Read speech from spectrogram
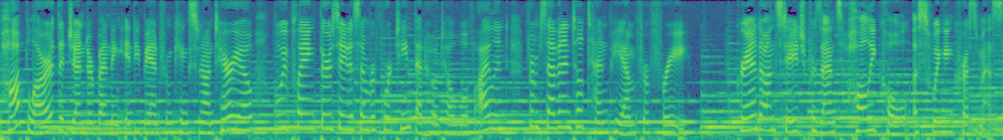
Poplar, the gender bending indie band from Kingston, Ontario, will be playing Thursday, December 14th at Hotel Wolfe Island from 7 until 10 p.m. for free. Grand on Stage presents Holly Cole, A Swinging Christmas.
